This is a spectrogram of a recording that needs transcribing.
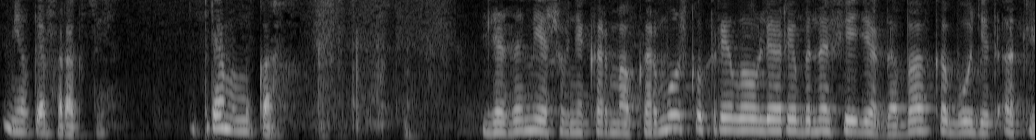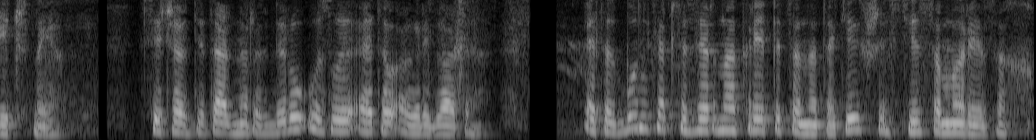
мелкая фракция. Прямо мука. Для замешивания корма в кормушку при ловле рыбы на фидер добавка будет отличная. Сейчас детально разберу узлы этого агрегата. Этот бункер для зерна крепится на таких шести саморезах.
